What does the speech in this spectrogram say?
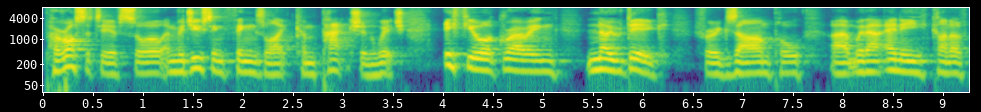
porosity of soil and reducing things like compaction, which if you are growing no dig, for example, um, without any kind of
